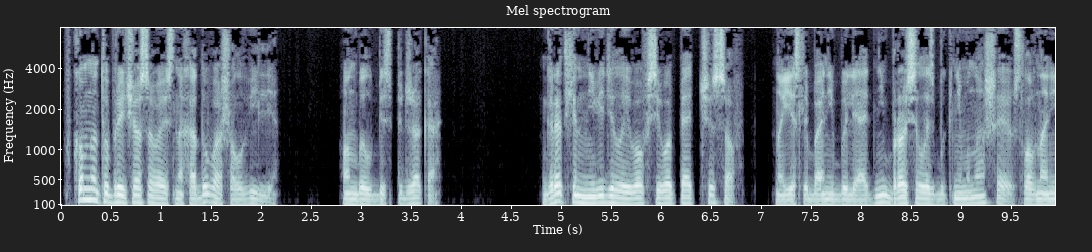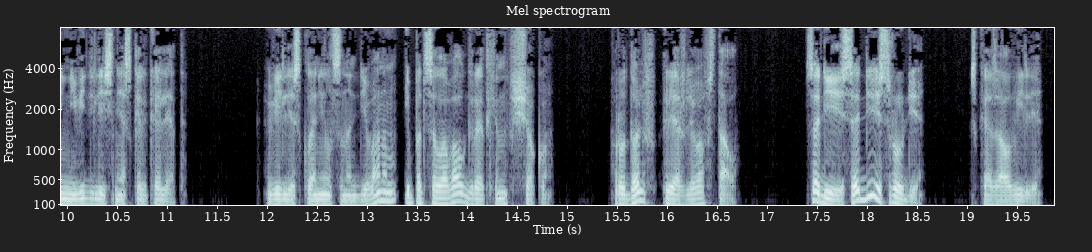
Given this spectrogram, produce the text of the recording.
В комнату, причесываясь на ходу, вошел Вилли. Он был без пиджака. Гретхен не видела его всего пять часов, но если бы они были одни, бросилась бы к нему на шею, словно они не виделись несколько лет. Вилли склонился над диваном и поцеловал Гретхен в щеку. Рудольф вежливо встал. — Садись, садись, Руди, — сказал Вилли. —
